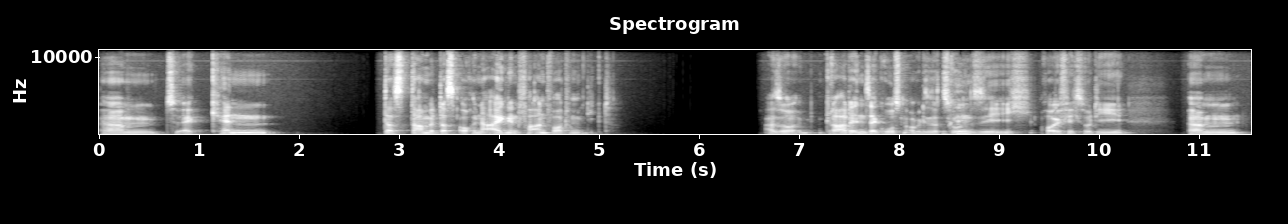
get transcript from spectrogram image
ähm, zu erkennen, dass damit das auch in der eigenen Verantwortung liegt. Also gerade in sehr großen Organisationen okay. sehe ich häufig so die, ähm,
